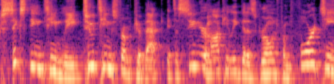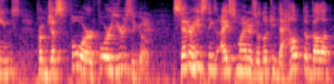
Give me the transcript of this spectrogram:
16 team league, two teams from Quebec. It's a senior hockey league that has grown from four teams from just four four years ago. Center Hastings Ice Miners are looking to help develop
